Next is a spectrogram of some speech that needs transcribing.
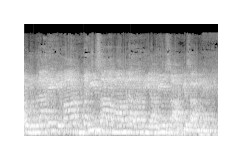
और बुलाने के बाद वही सारा मामला रख दिया पीर साहब के सामने।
